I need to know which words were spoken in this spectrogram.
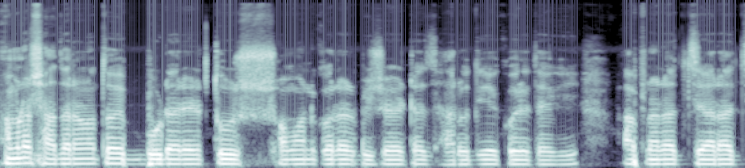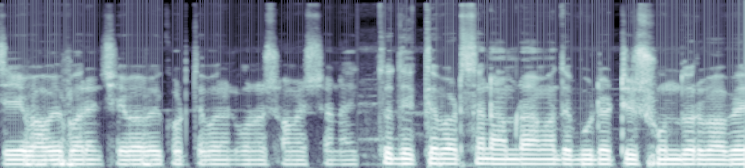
আমরা সাধারণত বুডারের তুষ সমান করার বিষয়টা ঝাড়ু দিয়ে করে থাকি। আপনারা যারা যেভাবে পারেন সেভাবে করতে পারেন, কোনো সমস্যা নাই। তো দেখতে পাচ্ছেন আমরা আমাদের বুডারটি সুন্দরভাবে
